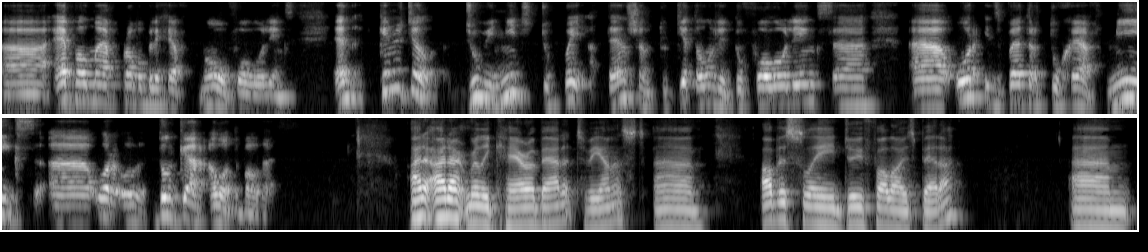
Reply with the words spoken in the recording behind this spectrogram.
uh, Apple Map probably have no follow links. And can you tell do we need to pay attention to get only do follow links uh, uh, or it's better to have mix uh, or, or, don't care a lot about that? I, I, don't really care about it to be honest. Um, obviously do follows better. Um,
